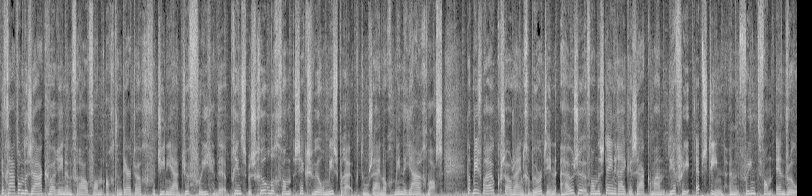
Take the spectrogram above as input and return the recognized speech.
Het gaat om de zaak waarin een vrouw van 38, Virginia Giuffre, de prins beschuldigt van seksueel misbruik toen zij nog minderjarig was. Dat misbruik zou zijn gebeurd in huizen van de steenrijke zakenman Jeffrey Epstein, een vriend van Andrew.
